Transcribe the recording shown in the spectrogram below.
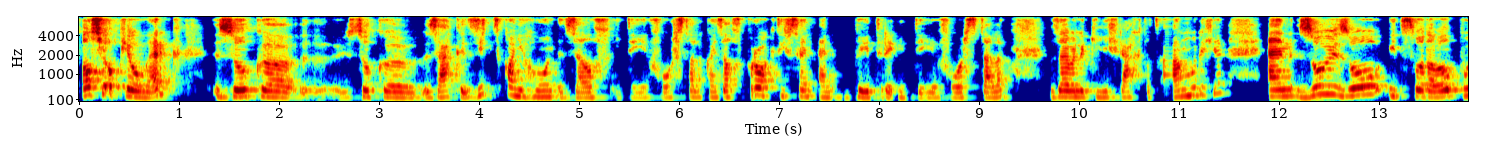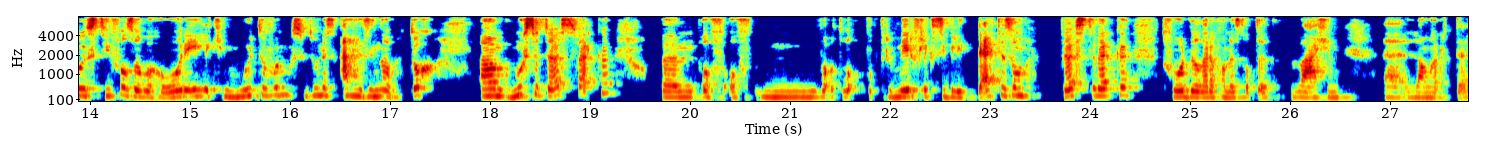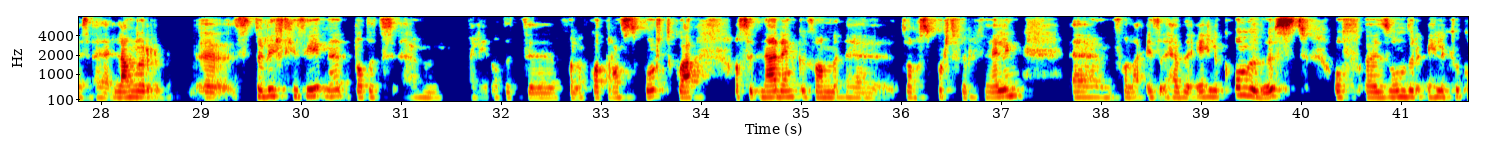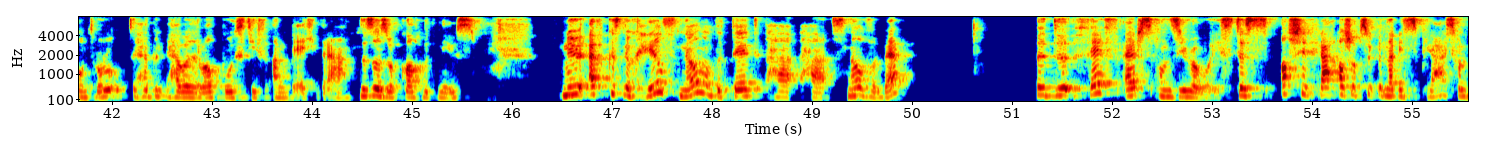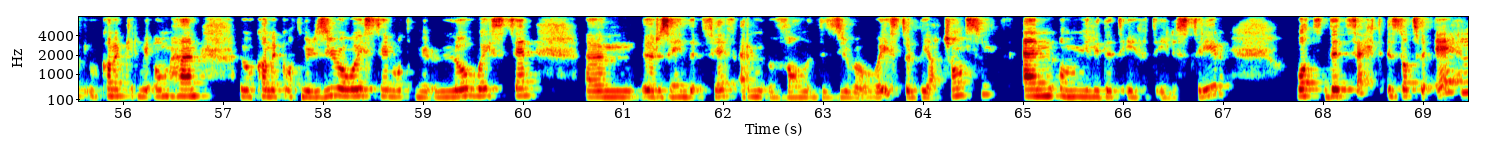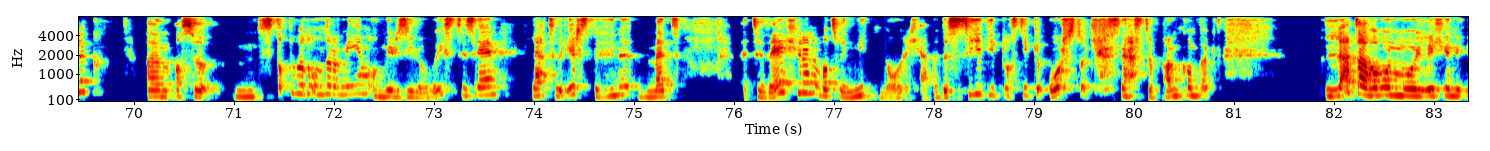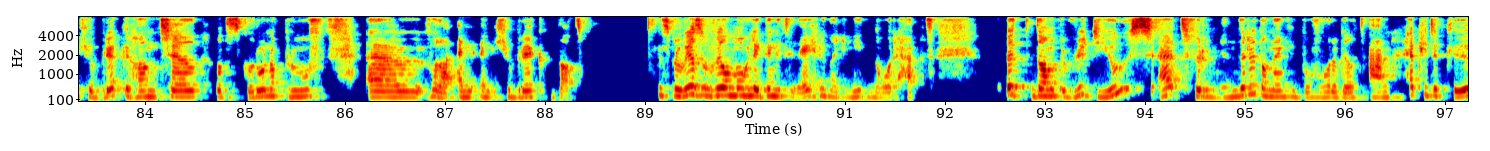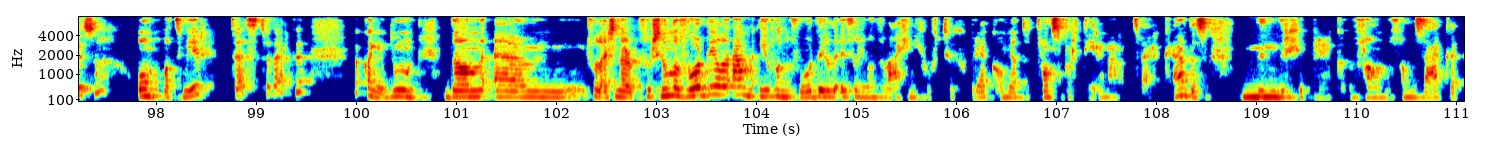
als je op jouw werk zulke, eh, zulke zaken ziet, kan je gewoon zelf ideeën voorstellen. Kan je zelf proactief zijn en betere ideeën voorstellen. Dus daar wil ik jullie graag tot aanmoedigen. En sowieso iets wat wel positief was, dat we gewoon eigenlijk geen moeite voor moesten doen, is aangezien dat we toch um, moesten thuiswerken, um, of, of mm, wat, wat, er meer flexibiliteit is om thuis te werken. Het voordeel daarvan is dat de wagen uh, langer, thuis, uh, langer uh, stil heeft gezeten. Hè, dat het, um, dat het voilà, qua transport, qua, als het nadenken van uh, transportvervuiling, uh, voilà, is, hebben we eigenlijk onbewust of zonder eigenlijk veel controle op te hebben, hebben we er wel positief aan bijgedragen. Dus dat is ook wel goed nieuws. Nu even nog heel snel, want de tijd gaat snel voorbij de vijf R's van Zero Waste. Dus als je graag, als op zoek bent naar inspiratie hoe kan ik ermee omgaan, hoe kan ik wat meer Zero Waste zijn, wat meer Low Waste zijn, um, er zijn de vijf R's van de Zero Waste door Bea Johnson. En om jullie dit even te illustreren, wat dit zegt is dat we eigenlijk, um, als we stappen willen ondernemen om meer Zero Waste te zijn, laten we eerst beginnen met te weigeren wat we niet nodig hebben. Dus zie je die plastieke oorstokjes naast de bankcontact? Laat dat gewoon mooi liggen. Gebruik je handgel, dat is coronaproof. Uh, voilà, en, en gebruik dat. Dus probeer zoveel mogelijk dingen te weigeren dat je niet nodig hebt. Het dan reduce, het verminderen, dan denk ik bijvoorbeeld aan, heb je de keuze om wat meer thuis te werken? Kan je doen. Dan um, voilà, er zijn daar verschillende voordelen aan, maar een van de voordelen is dat je dan de wagen niet hoeft te gebruiken om je te transporteren naar het werk. Hè? Dus minder gebruik van, van zaken.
